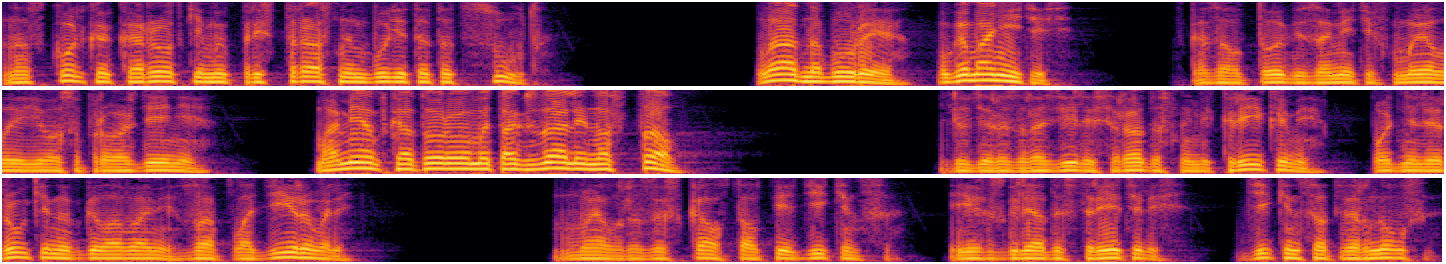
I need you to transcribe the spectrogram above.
насколько коротким и пристрастным будет этот суд. «Ладно, бурые, угомонитесь», — сказал Тоби, заметив Мела и его сопровождение. «Момент, которого мы так ждали, настал». Люди разразились радостными криками, подняли руки над головами, зааплодировали. Мел разыскал в толпе Диккенса, и их взгляды встретились. Диккенс отвернулся.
